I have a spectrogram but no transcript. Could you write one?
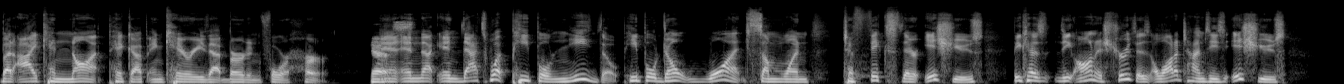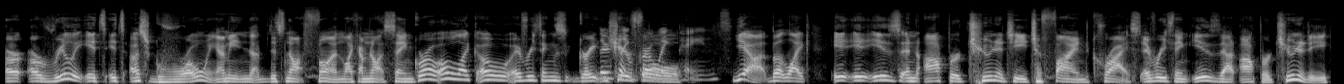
but I cannot pick up and carry that burden for her. yes And and that and that's what people need though. People don't want someone to fix their issues because the honest truth is a lot of times these issues are, are really it's it's us growing. I mean, it's not fun. Like I'm not saying grow. Oh, like oh everything's great There's and like cheerful. growing pains. Yeah, but like it, it is an opportunity to find Christ. Everything is that opportunity.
